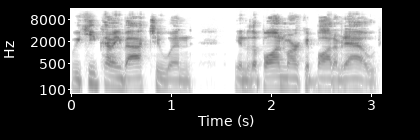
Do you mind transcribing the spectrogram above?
we keep coming back to when you know the bond market bottomed out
